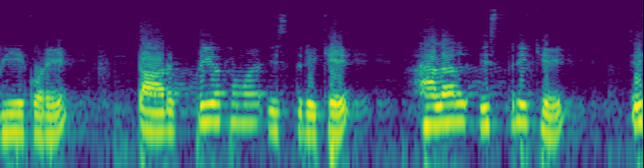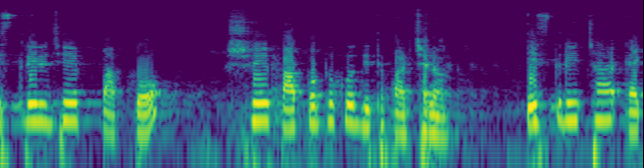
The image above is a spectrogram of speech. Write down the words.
বিয়ে করে তার প্রিয়তমা স্ত্রীকে হালাল স্ত্রীকে স্ত্রীর যে প্রাপ্য সে প্রাপ্যটুকু দিতে পারছে না। স্ত্রী চা এক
